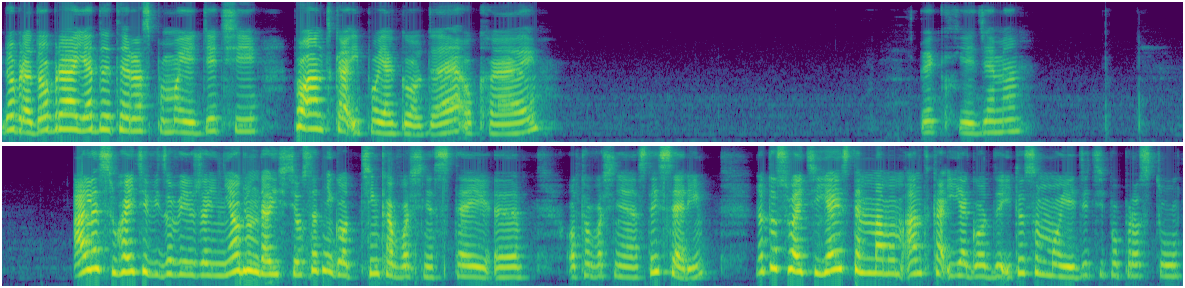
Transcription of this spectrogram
Dobra, dobra, jadę teraz po moje dzieci, po Antka i po Jagodę, okej. Pyk, jedziemy. Ale słuchajcie widzowie, jeżeli nie oglądaliście ostatniego odcinka właśnie z tej, y, oto właśnie z tej serii, no to słuchajcie, ja jestem mamą Antka i Jagody i to są moje dzieci po prostu.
